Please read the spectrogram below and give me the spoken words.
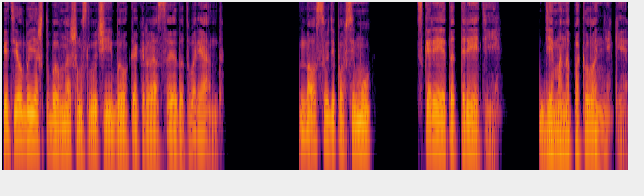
Хотел бы я, чтобы в нашем случае был как раз этот вариант. Но, судя по всему, скорее это третий — демонопоклонники.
